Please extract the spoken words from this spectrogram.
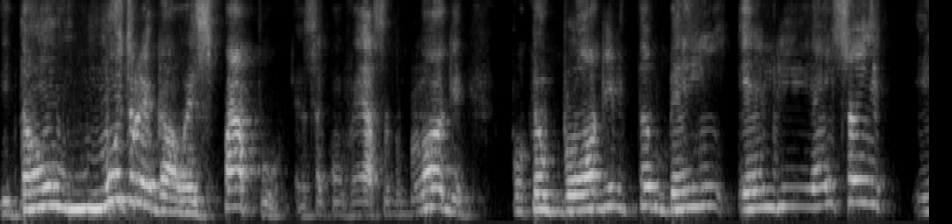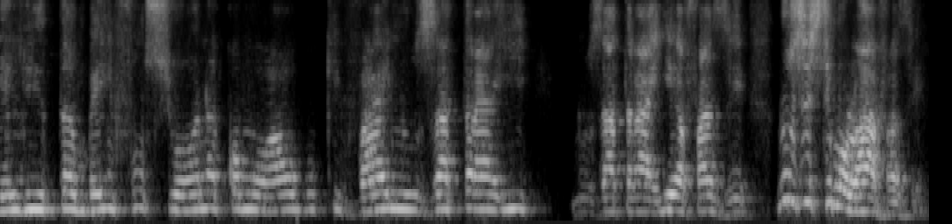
Então, muito legal esse papo, essa conversa do blog, porque o blog ele também ele é isso aí, ele também funciona como algo que vai nos atrair, nos atrair a fazer, nos estimular a fazer,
